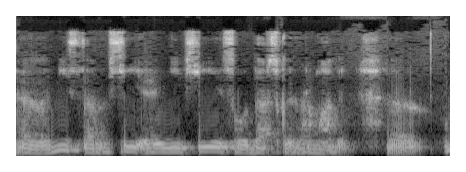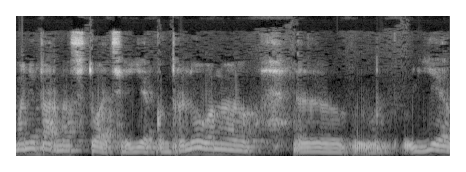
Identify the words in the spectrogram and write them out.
е, міста всі- е, і всієї Солидарської громади. Е, Гуманітарна ситуація є контрольованою, є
